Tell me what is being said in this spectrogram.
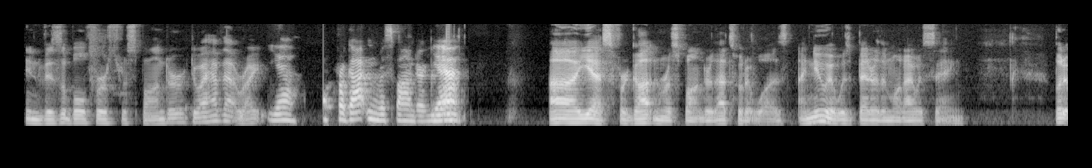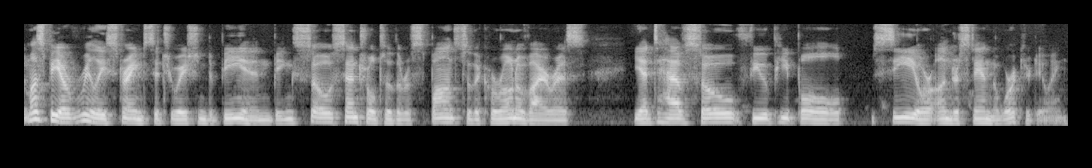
invisible first responder. Do I have that right? Yeah, a forgotten responder. Yeah. Uh, yes, forgotten responder. That's what it was. I knew it was better than what I was saying. But it must be a really strange situation to be in, being so central to the response to the coronavirus, yet to have so few people see or understand the work you're doing.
